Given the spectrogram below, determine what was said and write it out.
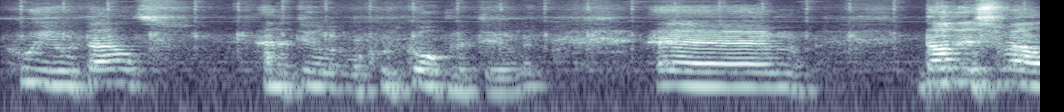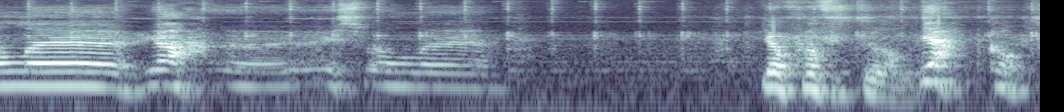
goede hotels en natuurlijk ook goedkoop natuurlijk. Dat is wel, eh, ja, eh, is wel, jouw favoriete land. ja, klopt.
